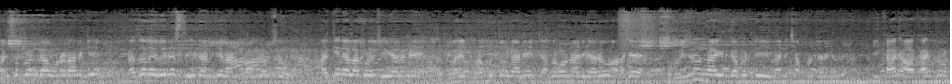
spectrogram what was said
పరిశుభ్రంగా ఉండడానికి ప్రజలు అవేర్నెస్ చేయడానికి ఇలాంటి ప్రోగ్రామ్స్ ప్రతి నెల కూడా చేయాలని మరి ప్రభుత్వం కానీ చంద్రబాబు నాయుడు గారు అలాగే ఒక విజయన్ నాయుడు కాబట్టి ఇవన్నీ చెప్పడం జరిగింది. ఈ కార్య ఆ కార్యక్రమం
